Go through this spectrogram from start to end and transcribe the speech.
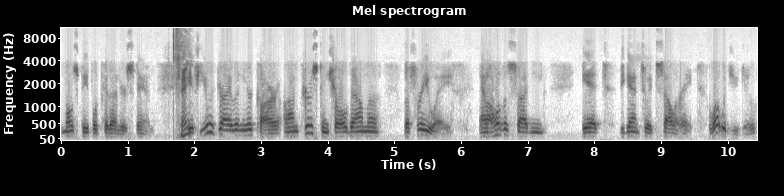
most people could understand. Okay. If you were driving your car on cruise control down the, the freeway and all of a sudden it began to accelerate, what would you do?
